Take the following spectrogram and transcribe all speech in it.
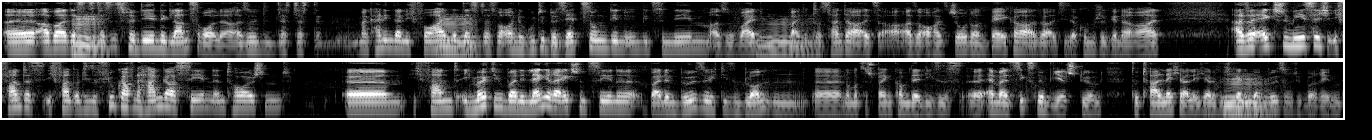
Äh, aber das, hm. ist, das ist für den eine Glanzrolle. Also das, das, man kann ihm da nicht vorhalten, hm. das, das war auch eine gute Besetzung, den irgendwie zu nehmen. Also weit, hm. weit interessanter als also auch als Joe Don Baker, also als dieser komische General. Also actionmäßig, ich fand es, ich fand auch diese Flughafen-Hangar-Szenen enttäuschend. Ähm, ich fand, ich möchte über eine längere Action-Szene bei dem Bösewicht, diesen Blonden, äh, nochmal zu sprechen kommen, der dieses äh, MI6-Revier stürmt. Total lächerlich, also würde ich mm. gerne über Bösewicht überreden.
